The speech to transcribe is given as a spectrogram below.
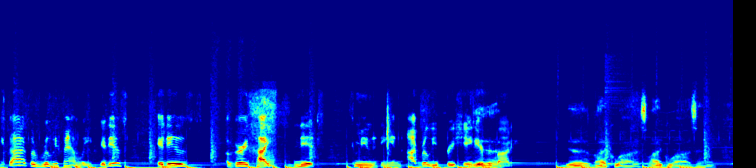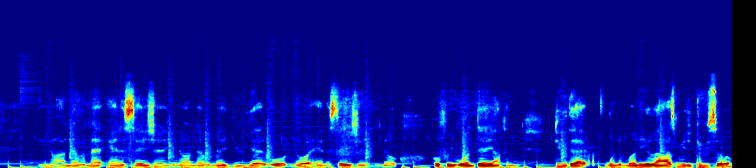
You guys are really family. It is it is a very tight knit community and I really appreciate Yeah. everybody. Yeah, likewise, likewise. And you know, I never met Anastasia. You know, I never met you yet, or nor Anastasia. You know, hopefully one day I can do that when the money allows me to do so.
